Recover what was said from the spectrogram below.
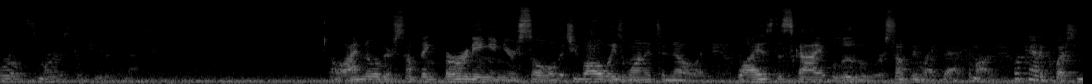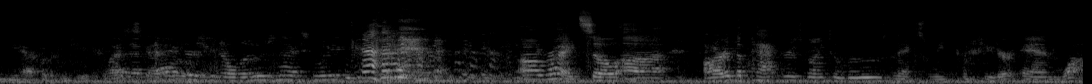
world's smartest computer? Oh, I know there's something burning in your soul that you've always wanted to know, like why is the sky blue or something like that. Come on, what kind of question do you have for the computer? Why is the Packers gonna lose next week? All right, so uh, are the Packers going to lose next week, computer, and why?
